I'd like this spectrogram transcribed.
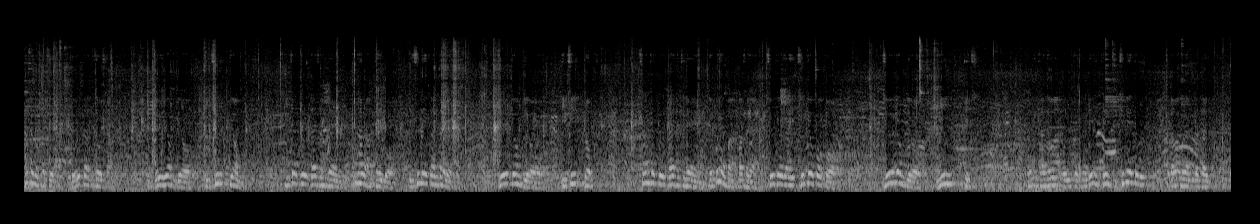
高野達也トヨタ自動車14秒14 2着第3レーン田原圭吾立命館大学14秒16 3着第8レーン横山雅也中京大中京高校14秒21それ風は追い風0.1メートル側ご覧ください。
